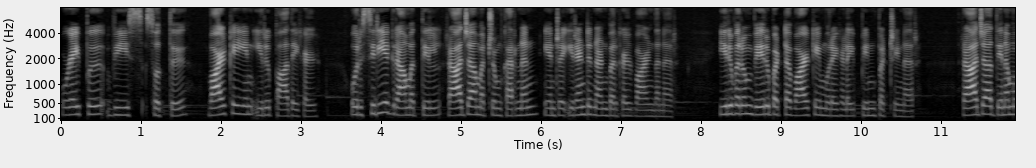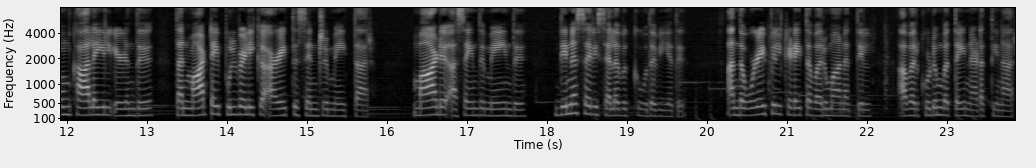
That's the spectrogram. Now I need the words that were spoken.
உழைப்பு வீஸ் சொத்து வாழ்க்கையின் இரு பாதைகள். ஒரு சிறிய கிராமத்தில் ராஜா மற்றும் கர்ணன் என்ற இரண்டு நண்பர்கள் வாழ்ந்தனர். இருவரும் வேறுபட்ட வாழ்க்கை முறைகளை பின்பற்றினர். ராஜா தினமும் காலையில் எழுந்து தன் மாட்டை புல்வெளிக்கு அழைத்து சென்று மேய்த்தார். மாடு அசைந்து மேய்ந்து தினசரி செலவுக்கு உதவியது. அந்த உழைப்பில் கிடைத்த வருமானத்தில் அவர் குடும்பத்தை நடத்தினார்.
